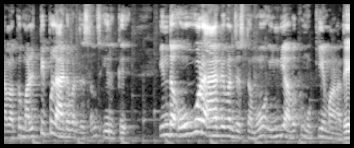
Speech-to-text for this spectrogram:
நமக்கு மல்டிபிள் ஆட்வன் சிஸ்டம்ஸ் இருக்குது இந்த ஒவ்வொரு ஆட்வன் சிஸ்டமும் இந்தியாவுக்கு முக்கியமானதே.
